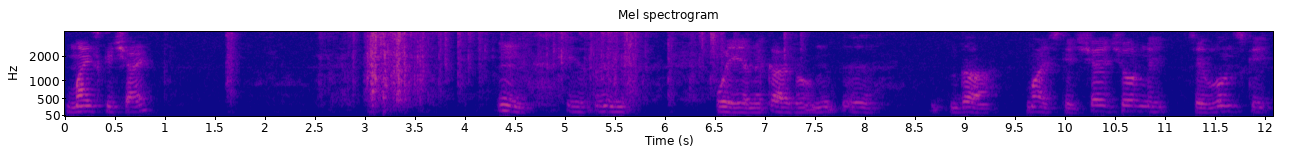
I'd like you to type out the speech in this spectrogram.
майський чай. Ой, я не кажу. е, Да, майський чай чорний, цейлонський,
